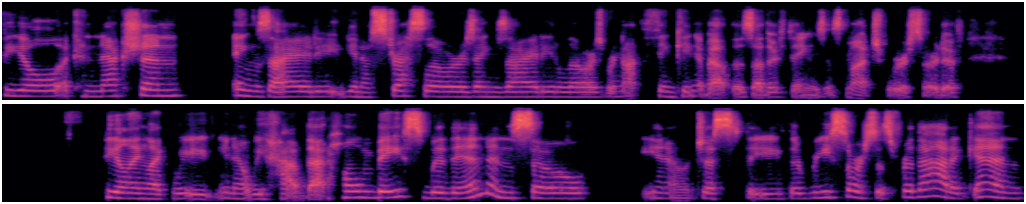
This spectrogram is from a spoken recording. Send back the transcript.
feel a connection, anxiety, you know, stress lowers, anxiety lowers, we're not thinking about those other things as much. We're sort of feeling like we, you know, we have that home base within. And so, you know, just the the resources for that again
